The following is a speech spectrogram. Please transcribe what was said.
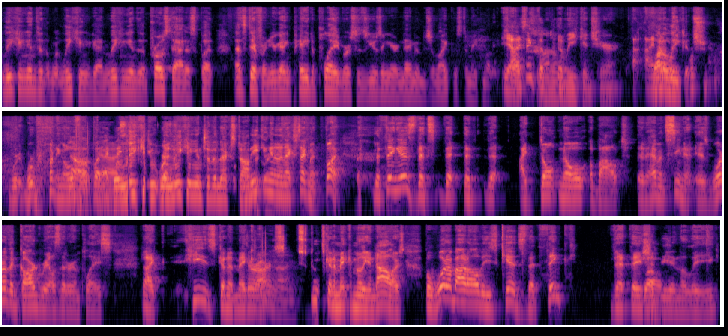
leaking into the leaking again, leaking into the pro status, but that's different. You're getting paid to play versus using your name, image, and likeness to make money. Yeah, So I think a the, lot of leakage here. I- I a lot know of we're- leakage. We're, we're running over, No, but I We're leaking. We're leaking into the next topic. leaking right into the next segment. But the thing is that's that that that I don't know about that I haven't seen it is what are the guardrails that are in place? Like he's going to make There a- are none. Scoot's going to make a million dollars, but what about all these kids that think that they should Well- be in the league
